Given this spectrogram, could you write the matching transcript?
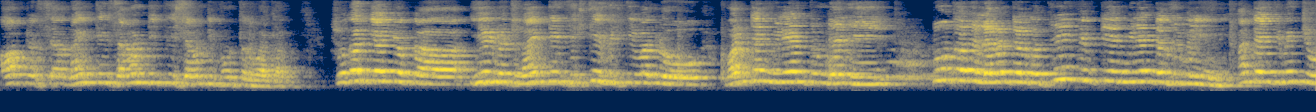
After nineteen seventy three seventy four తర్వాత షుగర్ కేన్ యొక్క ఈల్డ్ వచ్చి నైన్టీన్ సిక్స్టీ సిక్స్టీ వన్లో వన్ టెన్ మిలియన్స్ ఉండేది టూ థౌజండ్ లెవెన్ ట్వెల్వ్లో three fifty eight million tons పెరిగింది. అంటే ఇంచుమించు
